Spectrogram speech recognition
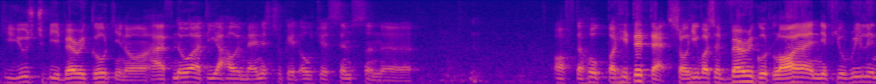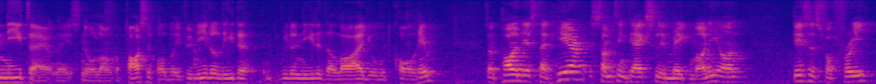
he used to be very good, you know. I have no idea how he managed to get O.J. Simpson uh, off the hook, but he did that. So he was a very good lawyer, and if you really need, uh, it's no longer possible, but if you need a leader, really needed a lawyer, you would call him. So the point is that here is something to actually make money on. This is for free,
